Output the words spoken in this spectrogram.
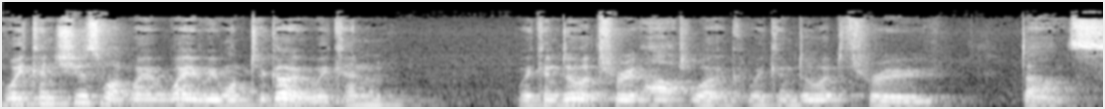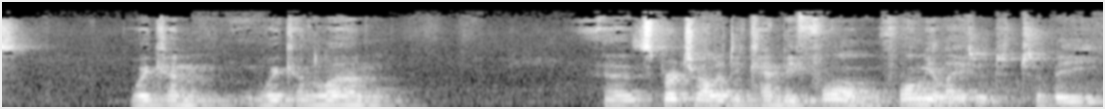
we can choose what way we want to go. We can, we can do it through artwork. We can do it through dance we can we can learn uh, spirituality can be form, formulated to be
